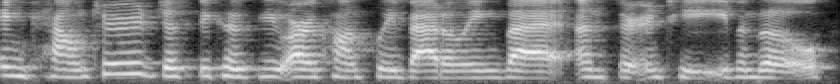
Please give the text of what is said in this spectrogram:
encounter just because you are constantly battling that uncertainty, even though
